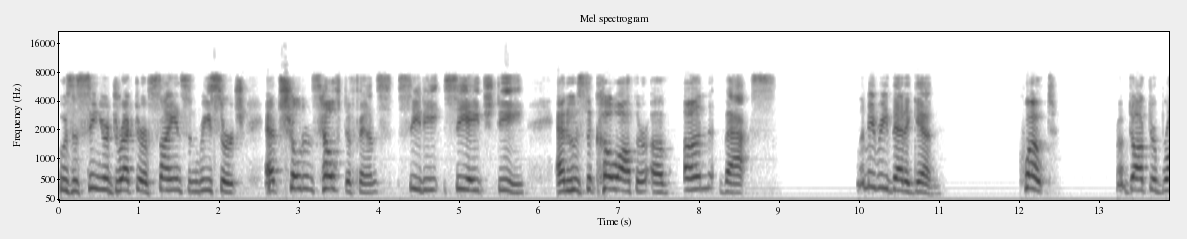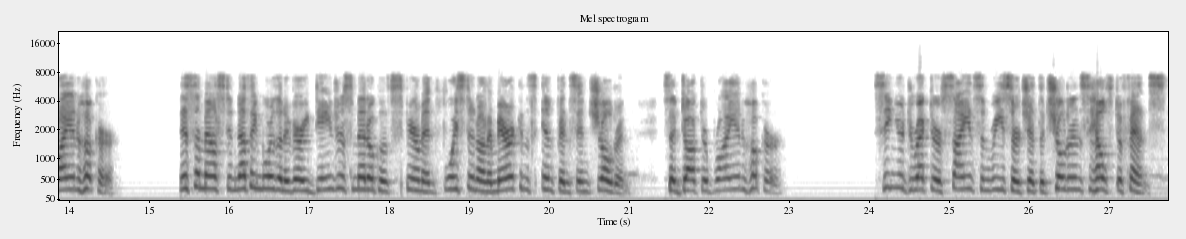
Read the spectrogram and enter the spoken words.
who is a senior director of science and research at Children's Health Defense, CD, CHD, and who's the co author of Unvax. Let me read that again. Quote from Dr. Brian Hooker This amounts to nothing more than a very dangerous medical experiment foisted on Americans' infants and children, said Dr. Brian Hooker, Senior Director of Science and Research at the Children's Health Defense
